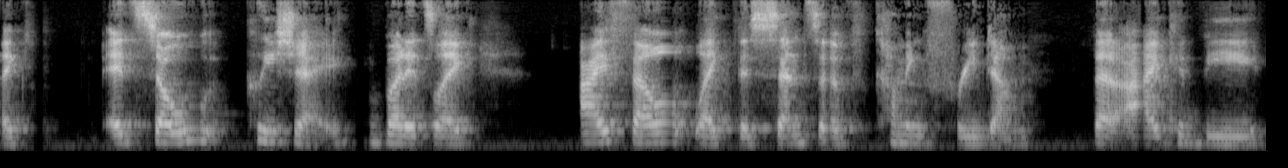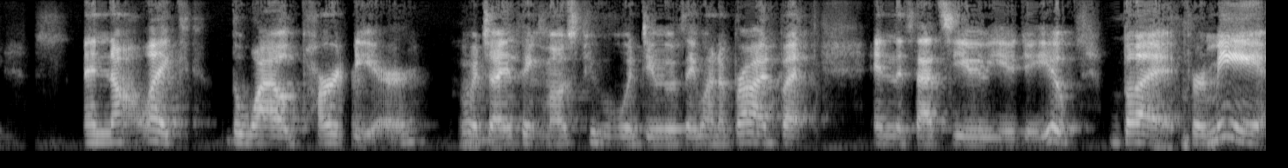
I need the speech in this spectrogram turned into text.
Like it's so cliche, but it's like I felt like this sense of coming freedom that I could be and not like the wild partier, which mm-hmm. I think most people would do if they went abroad, but and if that's you, you do you. But for me,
